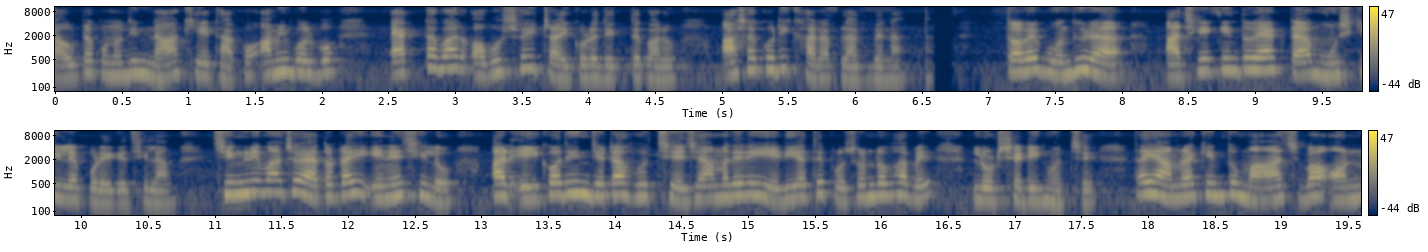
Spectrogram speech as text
লাউটা কোনো দিন না খেয়ে থাকো, আমি বলব একটা বার অবশ্যই ট্রাই করে দেখতে পারো। আশা করি খারাপ লাগবে না। তবে বন্ধুরা আজকে কিন্তু একটা মুশকিলে পড়ে গেছিলাম। চিংড়ি মাছও এতটাই এনেছিল আর এই কদিন যেটা হচ্ছে যে আমাদের এই এরিয়াতে প্রচণ্ডভাবে লোডশেডিং হচ্ছে। তাই আমরা কিন্তু মাছ বা অন্য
